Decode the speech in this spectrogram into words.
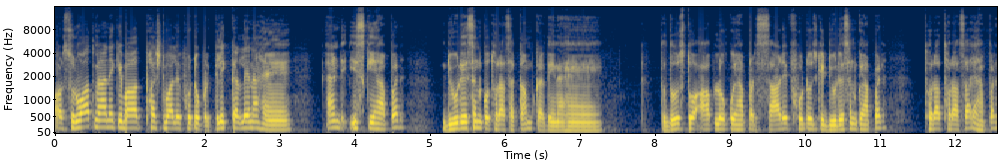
और शुरुआत में आने के बाद फ़र्स्ट वाले फ़ोटो पर क्लिक कर लेना है एंड इसके यहाँ पर ड्यूरेशन को थोड़ा सा कम कर देना है। तो दोस्तों, आप लोग को यहाँ पर सारे फ़ोटोज़ के ड्यूरेशन को यहाँ पर थोड़ा थोड़ा सा यहाँ पर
